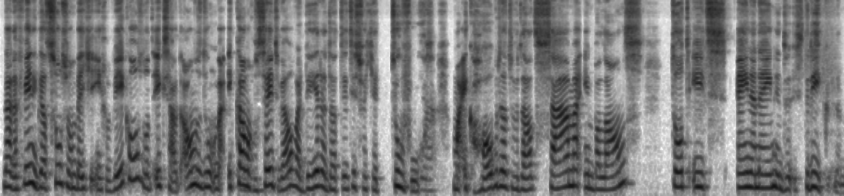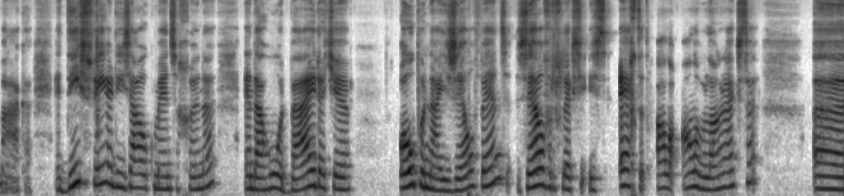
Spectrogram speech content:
nou dan vind ik dat soms wel een beetje ingewikkeld, want ik zou het anders doen. Maar ik kan nog steeds wel waarderen dat dit is wat je toevoegt. Ja. Maar ik hoop dat we dat samen in balans tot iets 1 en 1 is 3 kunnen maken. En die sfeer, die zou ik mensen gunnen. En daar hoort bij dat je open naar jezelf bent. Zelfreflectie is echt het aller, allerbelangrijkste. Eh,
